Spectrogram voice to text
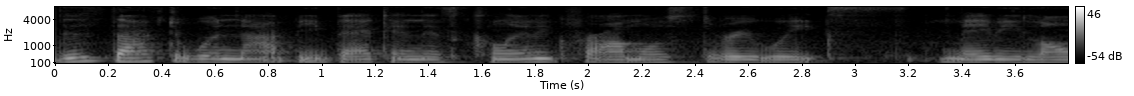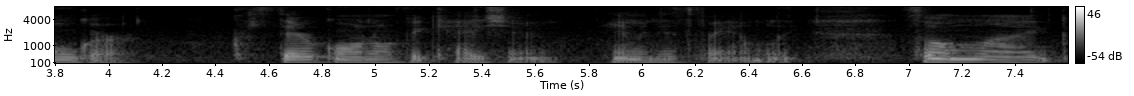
this doctor will not be back in this clinic for almost three weeks, maybe longer, because they're going on vacation, him and his family. So I'm like,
